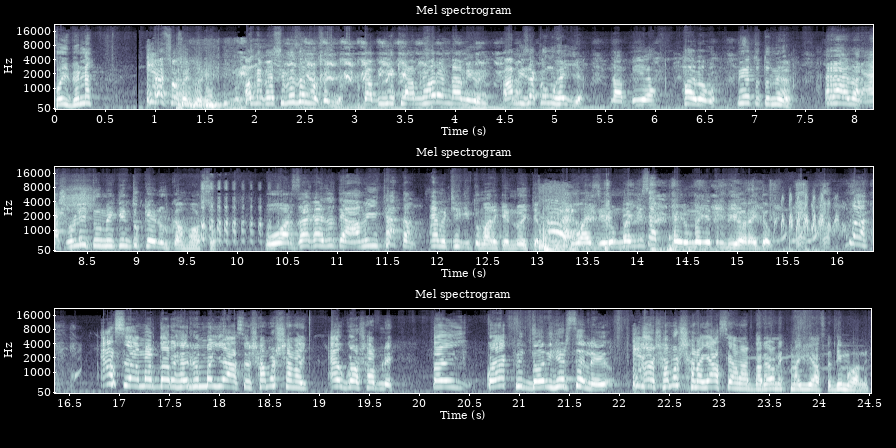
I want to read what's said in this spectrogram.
কইবে না? করি। আপনি বেশি বেজন মতাইয়া তা বিয়ে কি আপনি হরেন না আমি হরি? আমি যা কম হইয়া। না বিয়া হয় বাবু বিয়ে তো তুমি হর। আরে আসলেই তুমি কিন্তু কেনুর কাম হরছো। ওয়ার জায়গায় যদি আমি থাকতাম আমি ঠিকই তোমার কেন লইতাম। ওয়াই যে রুম যাক সেই রুম বাইয়ে তুমি বিয়ে হরাই দাও। না আছে আমার দ্বারা হেরুম মাইয়া আছে সমস্যা নাই আও গো সামনে। তাই কয়েক ফিট দড়ি হেরছেলে আর সমস্যা নাই আছে আমার দ্বারা অনেক মাইয়া আছে দিমু অনেক।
